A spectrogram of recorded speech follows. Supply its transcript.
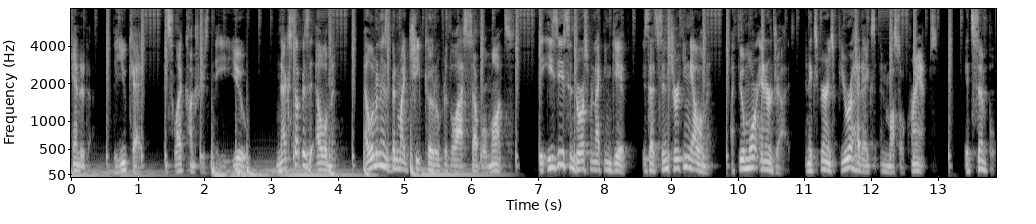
Canada, the UK, and select countries in the EU. Next up is Element. Element has been my cheat code over the last several months. The easiest endorsement I can give is that since drinking Element, I feel more energized and experience fewer headaches and muscle cramps. It's simple.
